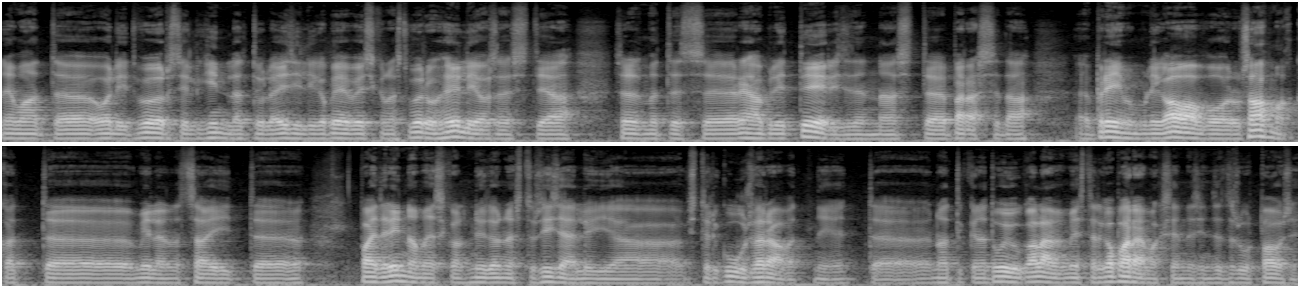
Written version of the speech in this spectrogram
Nemad äh, olid võõrsil kindlalt üle esiliiga B-võistkonnast Võru Heliosest ja selles mõttes rehabiliteerisid ennast pärast seda premium-liiga avavooru sahmakat, äh, mille nad said äh, Paide linnameeskond, nüüd õnnestus ise lüüa, vist oli kuus väravat, nii et äh, natukene tuju Kalevi meestel ka paremaks enne siin seda suurt pausi.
